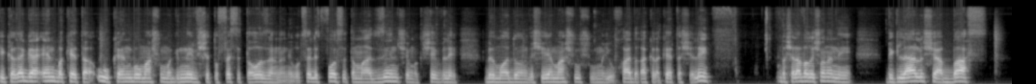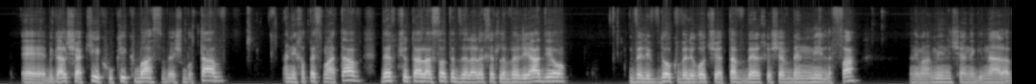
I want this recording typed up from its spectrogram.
כי כרגע אין בקטע אוק, אין בו משהו מגניב שתופס את האוזן, אני רוצה לתפוס את המאזין שמקשיב לי במועדון, ושיהיה משהו שהוא מיוחד רק לקטע שלי. בשלב הראשון אני, בגלל שהבאס, uh, בגלל שהקיק הוא קיק באס ויש בו תו, אני אחפש מה התו, דרך פשוטה לעשות את זה ללכת לווריאדיו ולבדוק ולראות שהתו בערך יושב בין מי לפא. אני מאמין שהנגינה עליו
